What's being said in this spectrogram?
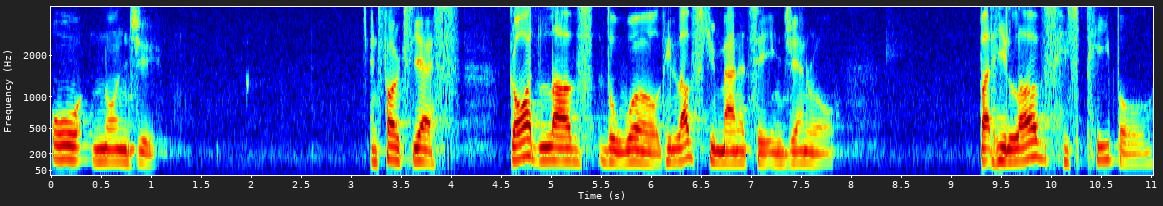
or non Jew. And, folks, yes, God loves the world, He loves humanity in general, but He loves His people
